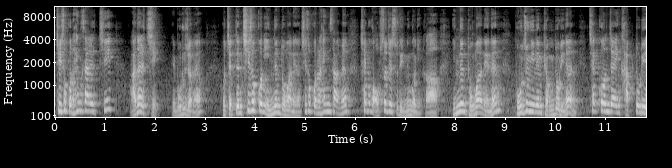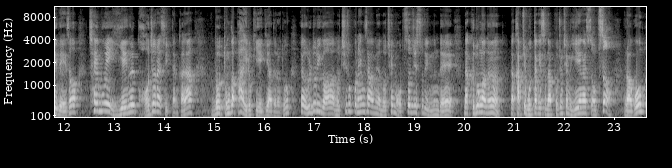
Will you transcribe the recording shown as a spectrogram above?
취소권 행사할지 안 할지 모르잖아요. 어쨌든 취소권이 있는 동안에는 취소권을 행사하면 채무가 없어질 수도 있는 거니까 있는 동안에는 보증인인 병돌이는 채권자인 갑돌이에 대해서 채무의 이행을 거절할 수 있다. 그러니까 너돈 갚아 이렇게 얘기하더라도. 야 을돌이가 너 취소권 행사하면 너 채무 없어질 수도 있는데 나 그동안은 나 갚지 못하겠어. 나 보증 채무 이행할 수 없어 라고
